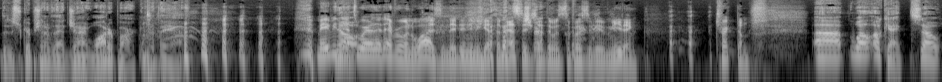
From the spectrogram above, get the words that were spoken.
the description of that giant water park that they have. Maybe No. that's where that everyone was, and they didn't even get the message true. that there was supposed to be a meeting. Tricked them. uh, well, okay, so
